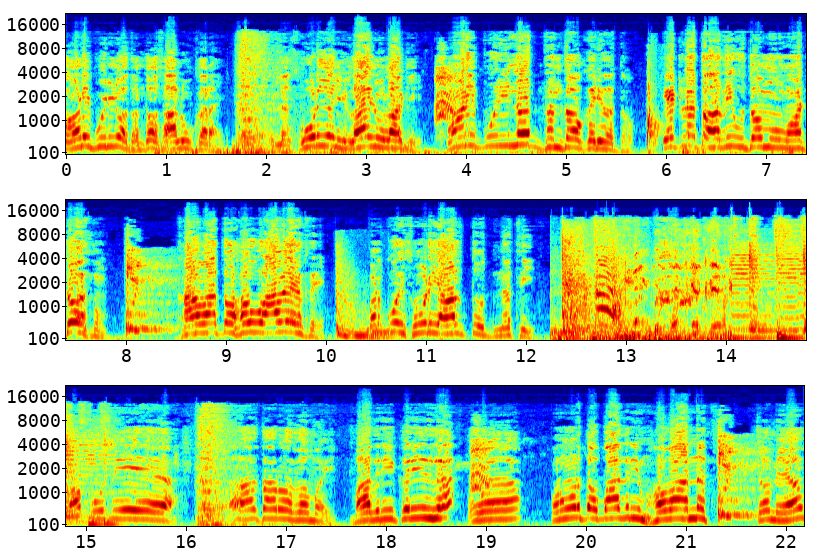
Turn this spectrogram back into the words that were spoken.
પાણીપુરીનો ધંધો ચાલુ કરાય. એટલે સોડિયાની લાઈનો લાગે. પાણીપુરીનો જ ધંધો કર્યો હતો. એટલે તો હજી ઉધો હું મોઢો છું. ખાવા તો હવ આવે છે પણ કોઈ સોડી હાલતું જ નથી. બાપુજી આ તારો સમય. બાદરી કરી છે? પણ તો બાદરી હવા નથી. ચમ એમ?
